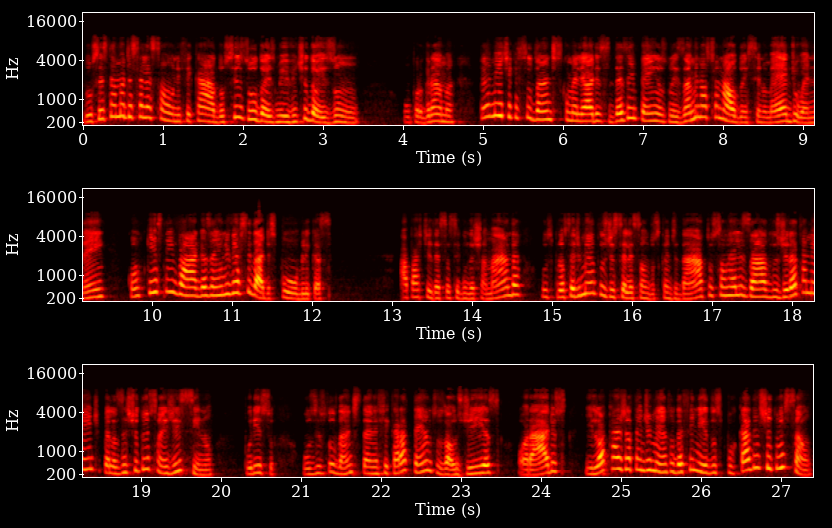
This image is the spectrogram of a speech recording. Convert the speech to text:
do Sistema de Seleção Unificado SISU 2022-1. O programa permite que estudantes com melhores desempenhos no Exame Nacional do Ensino Médio, o Enem, conquistem vagas em universidades públicas. A partir dessa segunda chamada, os procedimentos de seleção dos candidatos são realizados diretamente pelas instituições de ensino. Por isso, os estudantes devem ficar atentos aos dias, horários e locais de atendimento definidos por cada instituição,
